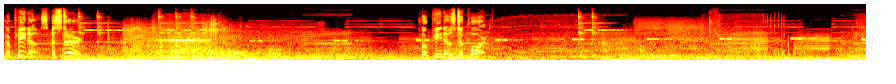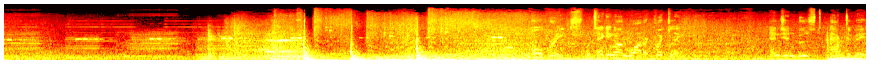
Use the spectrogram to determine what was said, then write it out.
Torpedoes, astern. Torpedoes to port. Hull breach. We're taking on water quickly. Engine boost activated.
